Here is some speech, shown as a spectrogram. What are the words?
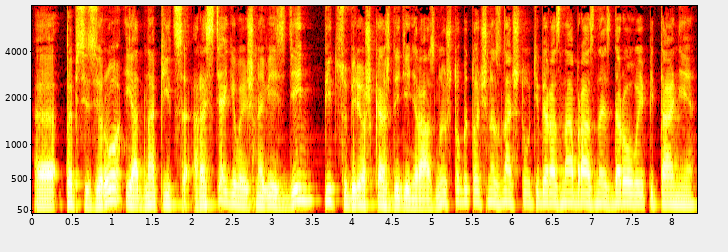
пепси зеро и одна пицца. Растягиваешь на весь день, пиццу берешь каждый день разную, чтобы точно знать, что у тебя разнообразное здоровое питание,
